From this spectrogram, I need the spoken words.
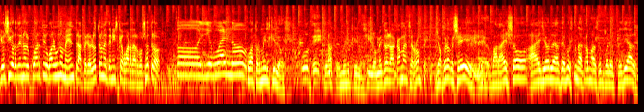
Yo si ordeno el cuarto, igual uno me entra, pero el otro me tenéis que guardar vosotros. Pues igual no. 4.000 kilos. Joder, no, 4.000 kilos. si lo meto en la cama se rompe. Yo creo que sí. Eh, Para eso a ellos les hacemos una cama súper especial.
